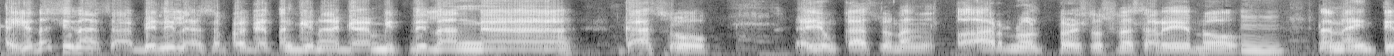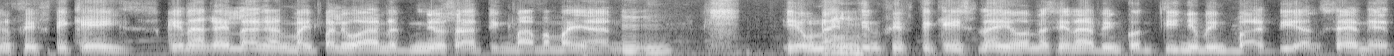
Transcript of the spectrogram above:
Ayun ang sinasabi nila sapagkat ang ginagamit nilang ah, kaso ay yung kaso ng Arnold versus Nazareno Mhm. na 1950 case. Kinakailangan may paliwanag niyo sa ating mamamayan. Mhm. Yung 1950 case na yon na sinabing continuing body ang Senate,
